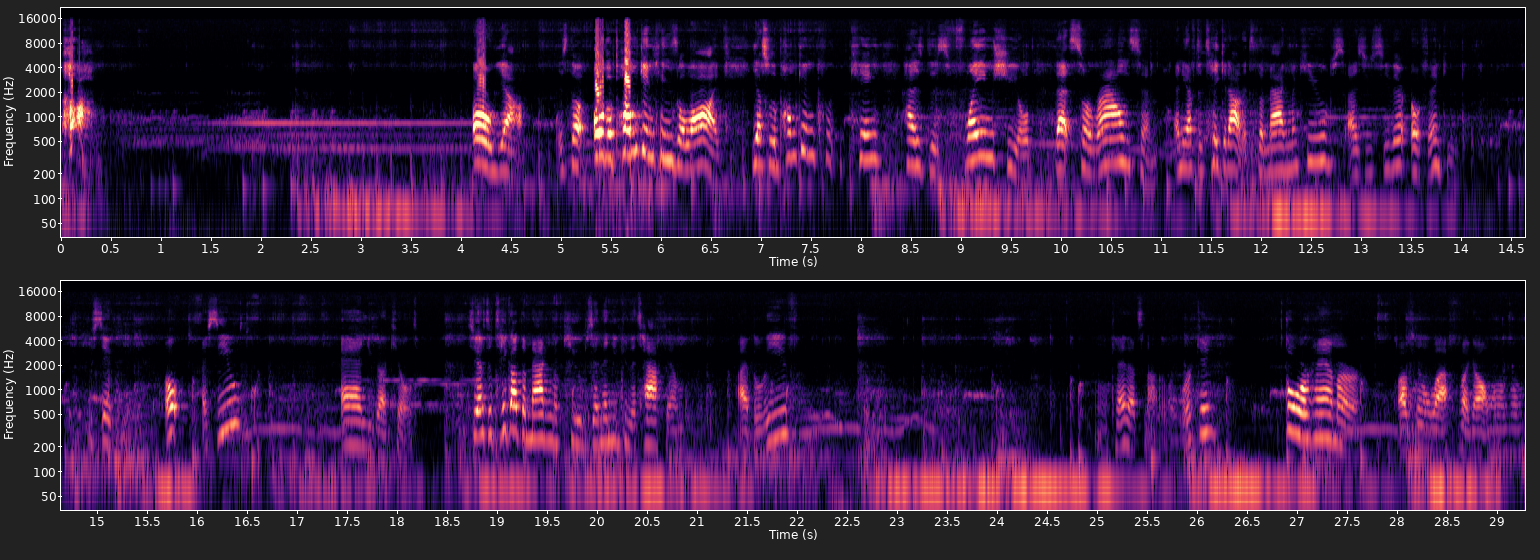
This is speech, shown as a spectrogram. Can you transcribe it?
Ha! Oh yeah, it's the oh the Pumpkin King's alive. Yeah, so the Pumpkin King has this flame shield that surrounds him, and you have to take it out. It's the magma cubes, as you see there. Oh, thank you. You saved me. Oh, I see you. And you got killed. So you have to take out the magma cubes and then you can attack him. I believe. Okay, that's not really working. Thor hammer. I was gonna laugh if I got one of them.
